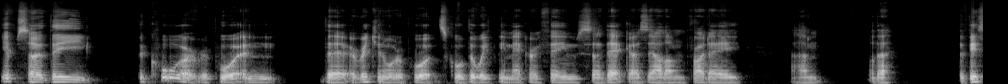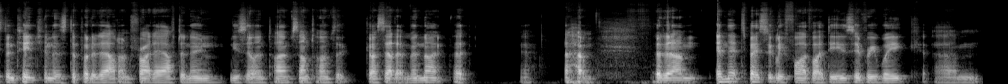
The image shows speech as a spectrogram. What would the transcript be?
yep. So the the core report and the original report is called the weekly macro themes. So that goes out on Friday. Um, well, the the best intention is to put it out on Friday afternoon New Zealand time. Sometimes it goes out at midnight, but yeah. Um, but um, and that's basically five ideas every week. Um,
